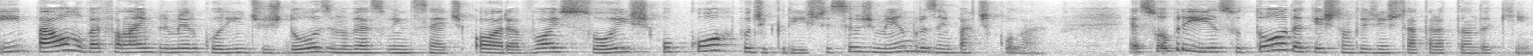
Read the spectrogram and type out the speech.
E Paulo vai falar em 1 Coríntios 12, no verso 27, Ora, vós sois o corpo de Cristo e seus membros em particular. É sobre isso toda a questão que a gente está tratando aqui.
